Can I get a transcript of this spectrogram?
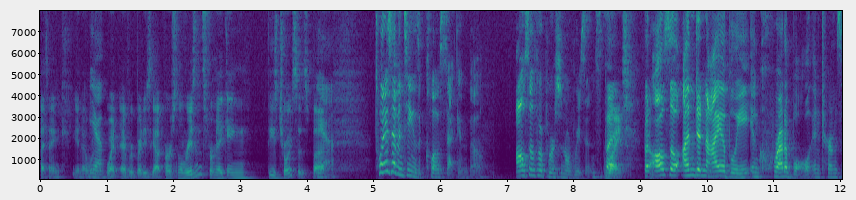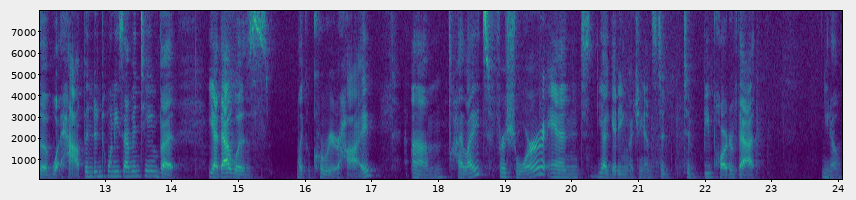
I think you know when, Yeah. when everybody's got personal reasons for making these choices, but Yeah. 2017 is a close second, though. Also for personal reasons, but Right. but also undeniably incredible in terms of what happened in 2017. But yeah, that was like a career high um, highlight for sure. And yeah, getting a chance to to be part of that, you know,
